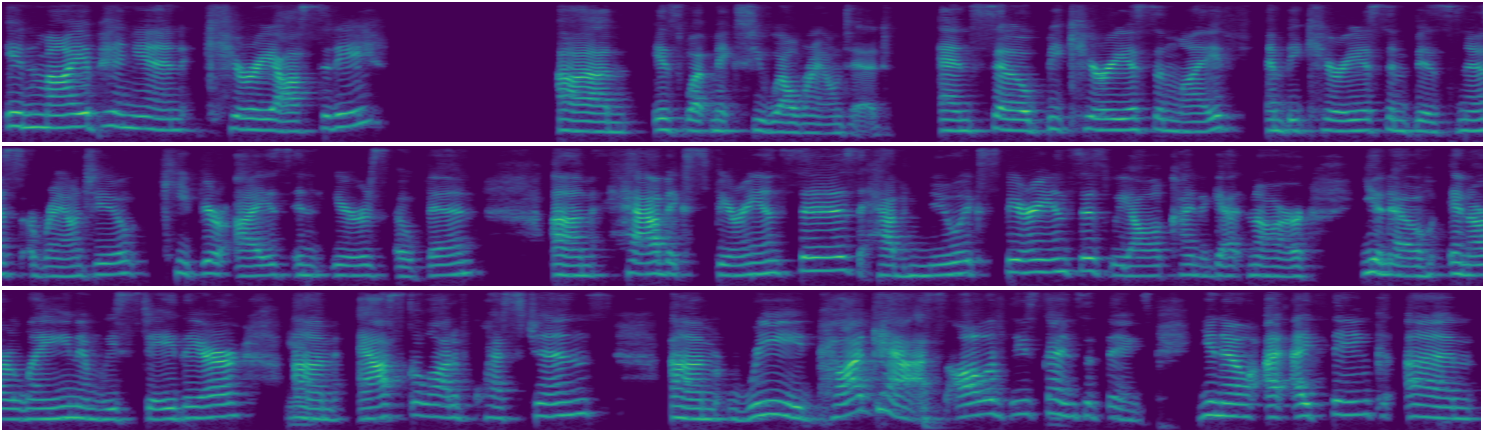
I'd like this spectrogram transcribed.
In my opinion, curiosity um, is what makes you well rounded. And so be curious in life and be curious in business around you. Keep your eyes and ears open. Um, have experiences, have new experiences. We all kind of get in our, you know, in our lane and we stay there. Yeah. Um, ask a lot of questions um, read podcasts, all of these kinds of things. You know, I, I think um,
